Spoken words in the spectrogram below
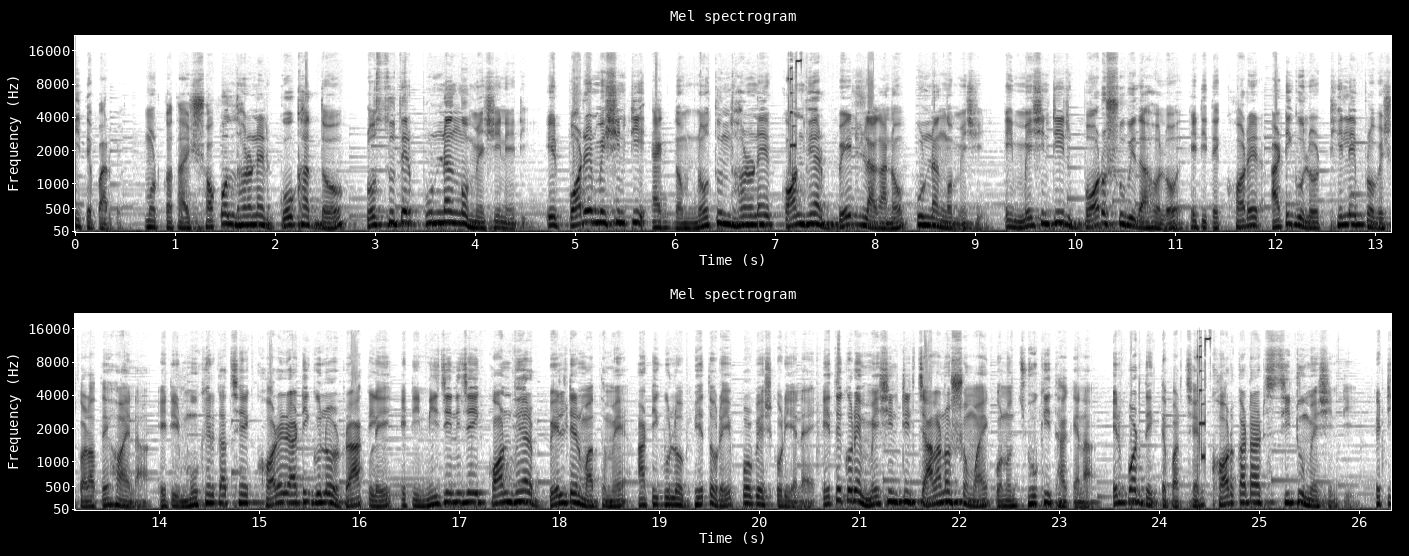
নিতে পারবে মোট কথায় সকল ধরনের গোখাদ্য প্রস্তুতের পূর্ণাঙ্গ মেশিন এটি। এর পরের মেশিনটি একদম নতুন ধরনের কনভেয়ার বেল্ট লাগানো পূর্ণাঙ্গ মেশিন। এই মেশিনটির বড় সুবিধা হলো এটিতে খড়ের আটিগুলো ঠেলে প্রবেশ করাতে হয় না। এটির মুখের কাছে খড়ের আটিগুলো রাখলে এটি নিজে নিজেই কনভেয়ার বেল্টের মাধ্যমে আটিগুলো ভেতরে প্রবেশ করিয়ে নেয়। এতে করে মেশিনটির চালানোর সময় কোনো ঝুঁকি থাকে না। এরপর দেখতে পাচ্ছেন খড় কাটার সিটু মেশিনটি। এটি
